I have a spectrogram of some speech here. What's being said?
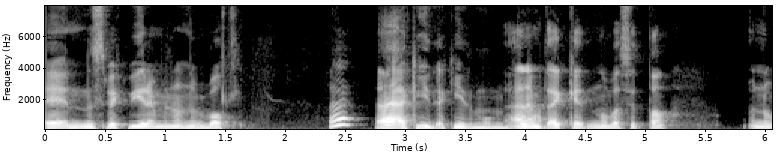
إيه نسبة كبيرة منهم إنه ببطل إيه أكيد أكيد مو أنا. متأكد إنه بس يطلع إنه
